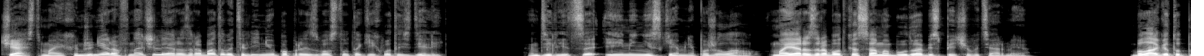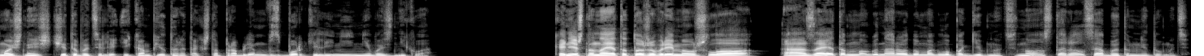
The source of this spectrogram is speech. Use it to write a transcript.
Часть моих инженеров начали разрабатывать линию по производству таких вот изделий. Делиться ими ни с кем не пожелал. Моя разработка сам и буду обеспечивать армию. Благо тут мощные считыватели и компьютеры, так что проблем в сборке линии не возникло. Конечно, на это тоже время ушло, а за это много народу могло погибнуть, но старался об этом не думать.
